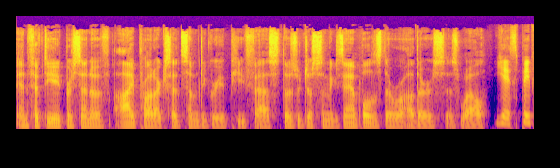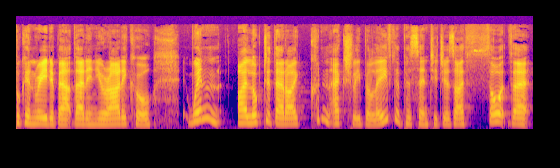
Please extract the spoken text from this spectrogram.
and 58% of eye products had some degree of PFAS. Those are just some examples. There were others as well. Yes, people can read about that in your article. When I looked at that, I couldn't actually believe the percentages. I thought that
